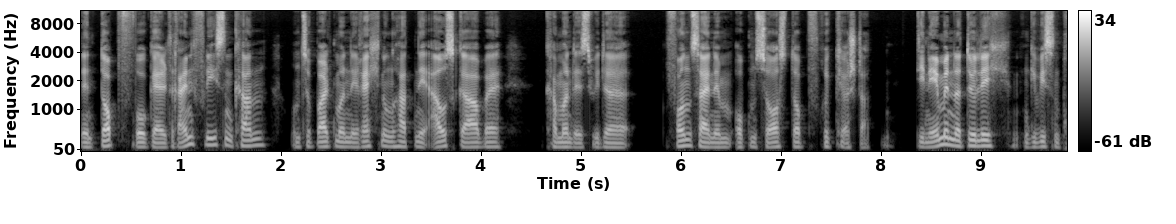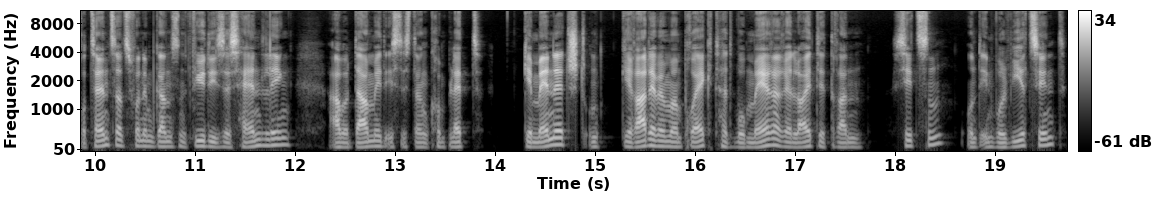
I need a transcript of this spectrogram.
einen Topf, wo Geld reinfließen kann und sobald man eine Rechnung hat, eine Ausgabe, kann man das wieder von seinem Open Source Topf rückerstatten. Die nehmen natürlich einen gewissen Prozentsatz von dem Ganzen für dieses Handling, aber damit ist es dann komplett gemanagt und gerade wenn man ein Projekt hat, wo mehrere Leute dran sitzen und involviert sind,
